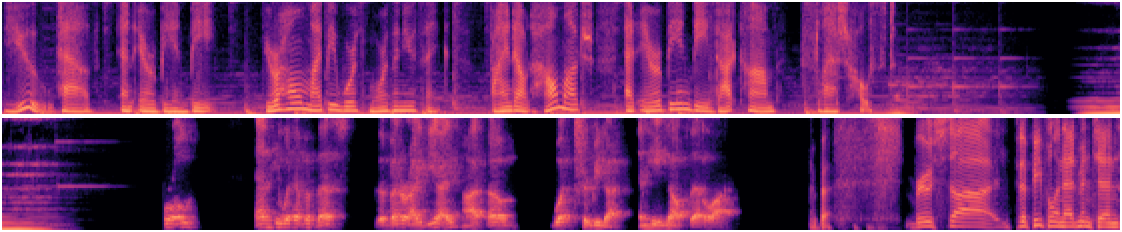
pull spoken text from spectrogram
you have an Airbnb. Your home might be worth more than you think. Find out how much at airbnb.com/slash host. world, and he would have a best, a better idea, I thought, of what should be done, and he helped that a lot. Bruce, uh, the people in Edmonton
